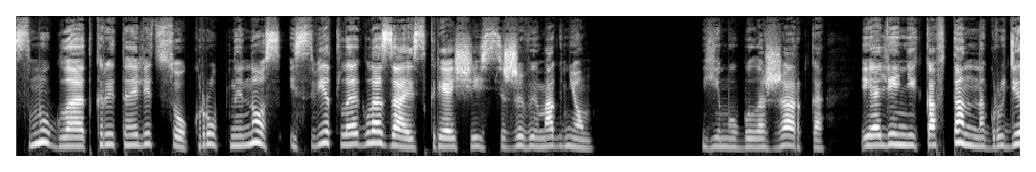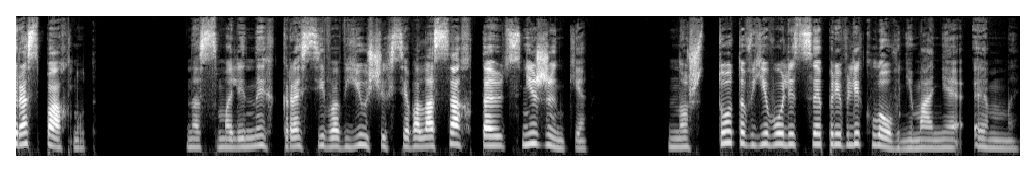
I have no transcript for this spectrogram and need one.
Смуглое открытое лицо, крупный нос и светлые глаза, искрящиеся живым огнем. Ему было жарко, и оленей кафтан на груди распахнут. На смоляных, красиво вьющихся волосах тают снежинки. Но что-то в его лице привлекло внимание Эммы.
